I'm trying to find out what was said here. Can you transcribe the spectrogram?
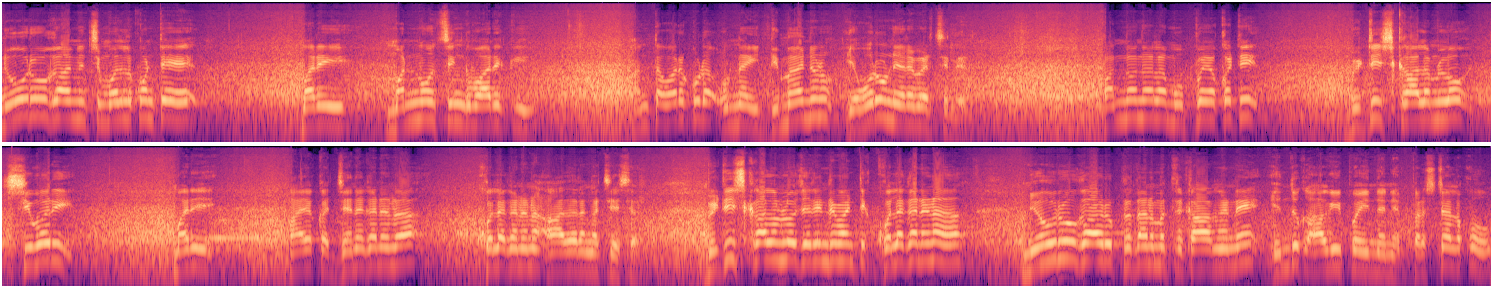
నూరుగా నుంచి మొదలుకుంటే మరి మన్మోహన్ సింగ్ వారికి అంతవరకు కూడా ఉన్న ఈ డిమాండ్ను ఎవరూ నెరవేర్చలేదు. పంతొమ్మిది వందల ముప్పై ఒకటి బ్రిటిష్ కాలంలో చివరి మరి ఆ యొక్క జనగణన కులగణన ఆధారంగా చేశారు. బ్రిటిష్ కాలంలో జరిగినటువంటి కులగణన నెహ్రూ గారు ప్రధానమంత్రి కాగానే ఎందుకు ఆగిపోయిందనే ప్రశ్నలకు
